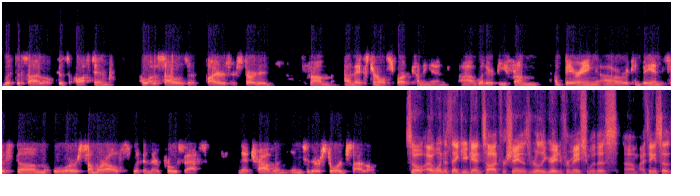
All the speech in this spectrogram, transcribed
with the silo because often a lot of silos or fires are started from an external spark coming in uh, whether it be from a bearing or a conveyance system or somewhere else within their process and it traveling into their storage silo so I want to thank you again, Todd, for sharing this really great information with us. Um, I think it's a,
